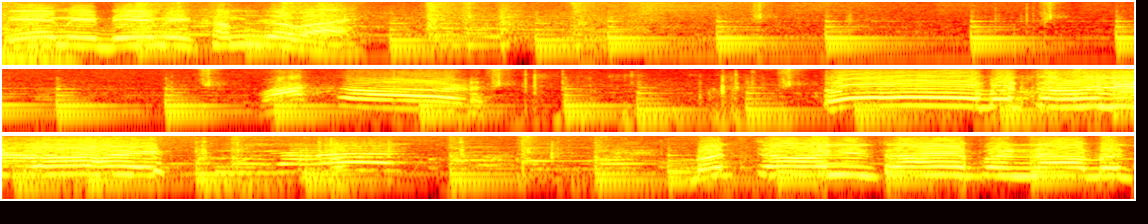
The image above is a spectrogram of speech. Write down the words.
બે મી બે મી સમજો ભાઈ બચાવવાની ટ્રાય બચાવવાની ટ્રાય પણ ના બચ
